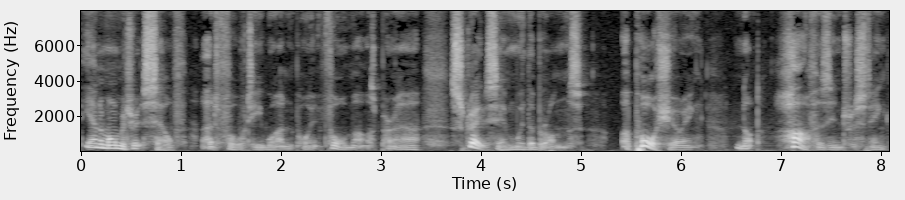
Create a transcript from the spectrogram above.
The anemometer itself, at 41.4 miles per hour, scrapes in with the bronze, a poor showing, not half as interesting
